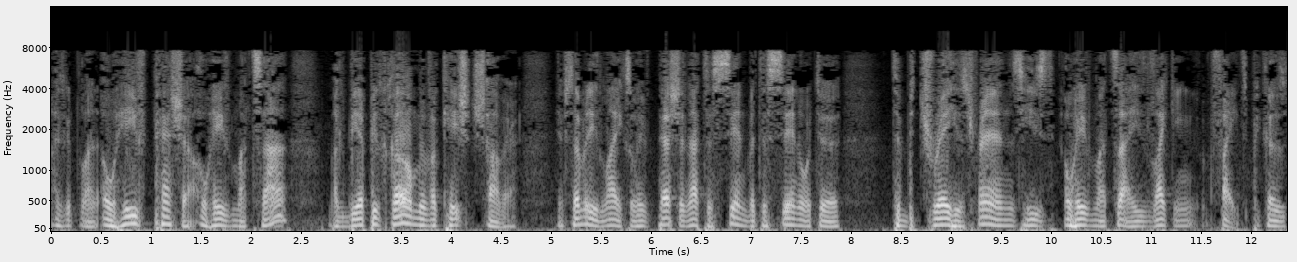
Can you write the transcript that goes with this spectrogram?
I skipped the line. Ohev pesha, ohev matzah, magbia pitcho, mevakesh shaver. If somebody likes ohev pesha, not to sin, but to sin or to to betray his friends, he's ohev matzah. He's liking fights because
